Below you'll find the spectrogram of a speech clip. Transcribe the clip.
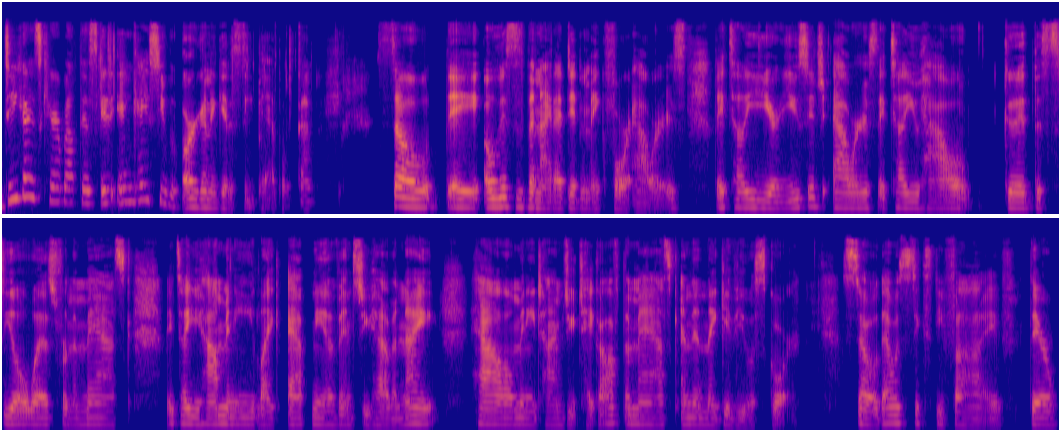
Do you guys care about this? In, case you are gonna get a CPAP, okay? So they, oh, this is the night I didn't make four hours. They tell you your usage hours. They tell you how good the seal was for the mask. They tell you how many like apnea events you have a night, how many times you take off the mask, and then they give you a score. So that was 65. There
